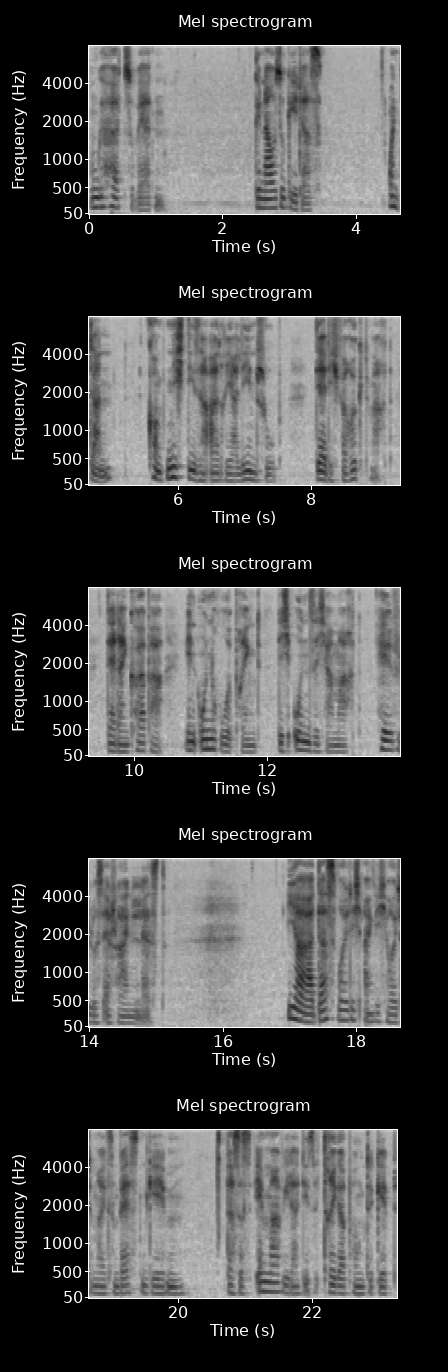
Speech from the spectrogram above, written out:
um gehört zu werden. Genauso geht das. Und dann kommt nicht dieser Adrenalinschub, der dich verrückt macht, der dein Körper in Unruhe bringt, dich unsicher macht, hilflos erscheinen lässt. Ja, das wollte ich eigentlich heute mal zum Besten geben, dass es immer wieder diese Triggerpunkte gibt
